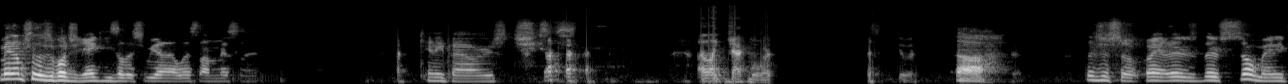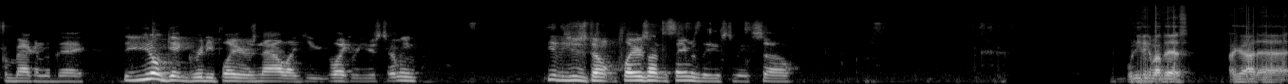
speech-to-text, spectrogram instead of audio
Man, I'm sure there's a bunch of Yankees that should be on that list. I'm missing it. Kenny Powers. Jesus. I like Jack Moore. Ah, there's just so man. There's there's so many from back in the day. You don't get gritty players now like you like we used to. I mean, you just don't. Players aren't the same as they used to be. So What do you think about this? I got uh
